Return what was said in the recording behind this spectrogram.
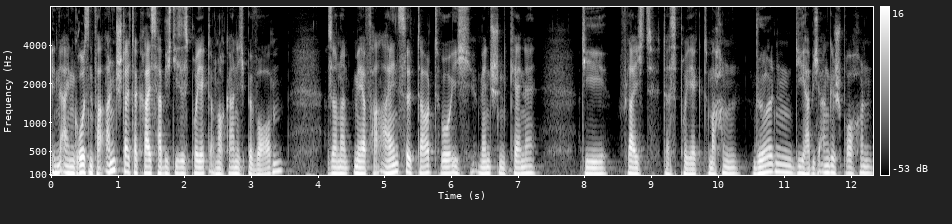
in einen großen Veranstalterkreis habe ich dieses Projekt auch noch gar nicht beworben, sondern mehr vereinzelt dort, wo ich Menschen kenne, die vielleicht das Projekt machen würden. Die habe ich angesprochen.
